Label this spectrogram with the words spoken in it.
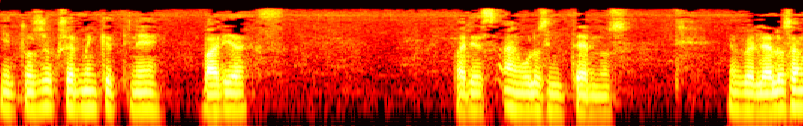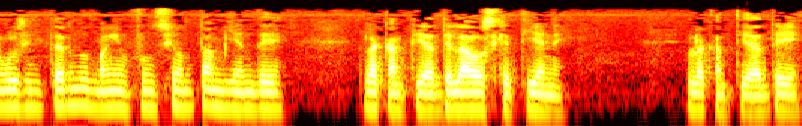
Y entonces observen que tiene varias, varios ángulos internos. En realidad los ángulos internos van en función también de la cantidad de lados que tiene. O la cantidad de,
